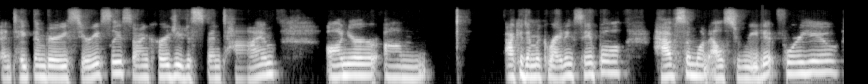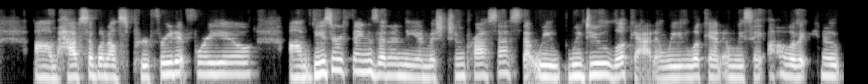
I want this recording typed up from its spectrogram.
and take them very seriously. So I encourage you to spend time on your um, academic writing sample, have someone else read it for you, um, have someone else proofread it for you. Um, these are things that in the admission process that we we do look at and we look at and we say, oh, you know,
